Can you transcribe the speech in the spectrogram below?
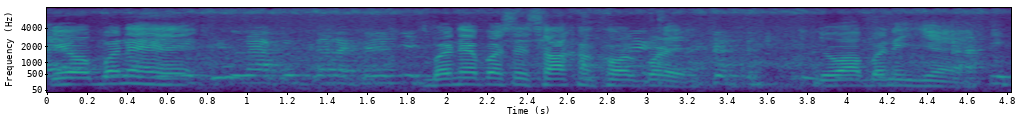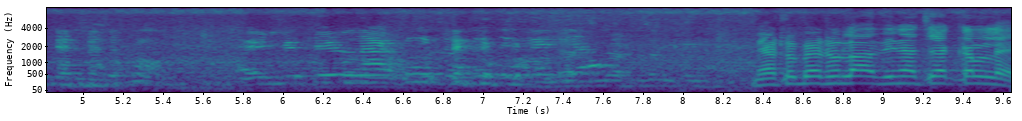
કેવો બને બને પછી શાખા ખબર પડે. જો આ બની નાખું બેઠું બેઠું, લાદીને ચેક કરી લે.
